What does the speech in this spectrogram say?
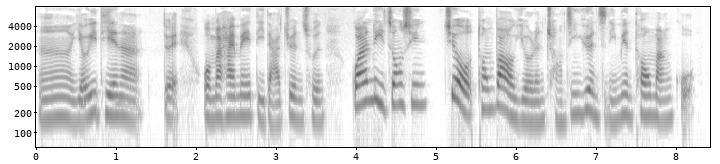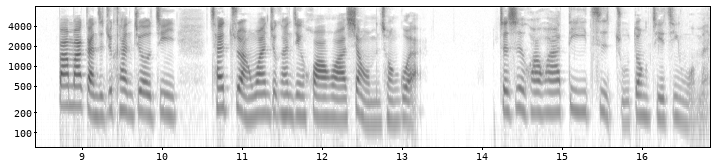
嗯，有一天啊，对我们还没抵达眷村，管理中心就通报有人闯进院子里面偷芒果。爸妈赶着去看究竟，才转弯就看见花花向我们冲过来。这是花花第一次主动接近我们，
